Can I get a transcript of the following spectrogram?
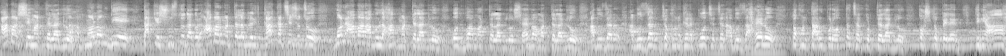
আবার সে মারতে লাগল। মলম দিয়ে তাকে সুস্থতা করে আবার মারতে লাগল। কার কাছে এসেছ? বলে আবার আবুল হাব মারতে লাগল। ওদবা মারতে লাগল, সাহেবা মারতে লাগল। আবু জার আবু জার যখন ওখানে পৌঁছেছেন, আবু জাহেলও তখন তার উপর অত্যাচার করতে লাগল। কষ্ট পেলেন। তিনি আহ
